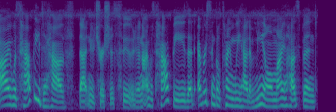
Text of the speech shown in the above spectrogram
I was happy to have that nutritious food. And I was happy that every single time we had a meal, my husband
